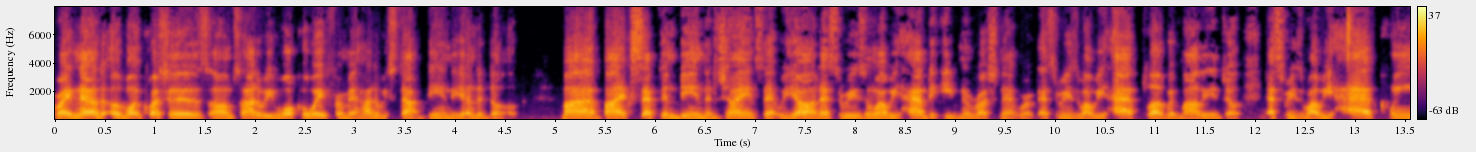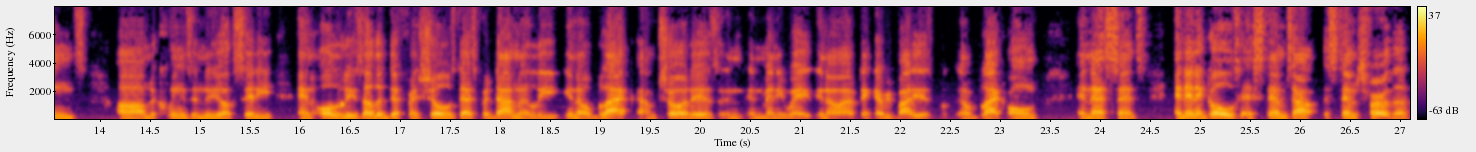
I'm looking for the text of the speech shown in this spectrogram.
right now the uh, one question is um so how do we walk away from it? How do we stop being the underdog? by by accepting being the giants that we are. That's the reason why we have the Evening Rush Network. That's the reason why we have Plug with Molly and Joe. That's the reason why we have Queens, um, the Queens in New York City, and all of these other different shows that's predominantly, you know, black. I'm sure it is in, in many ways. You know, I think everybody is you know, black owned in that sense. And then it goes, it stems out, it stems further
